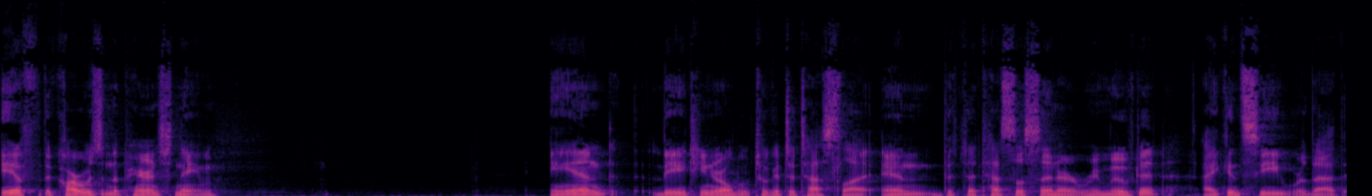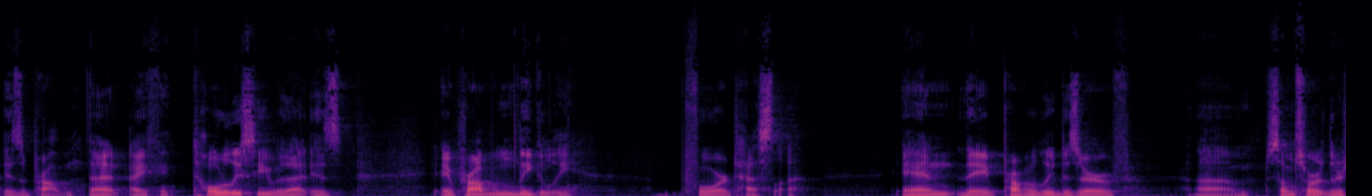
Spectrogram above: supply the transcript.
if the car was in the parents' name and the 18 year old took it to Tesla and the, the, Tesla Center removed it, I can see where that is a problem. That I can totally see where that is a problem legally for Tesla, and they probably deserve um, some sort. There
